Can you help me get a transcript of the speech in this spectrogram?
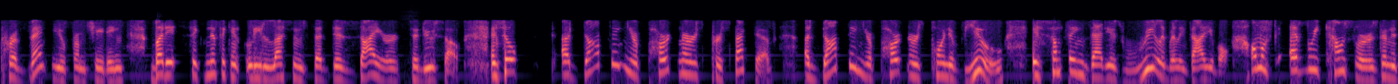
prevent you from cheating, but it significantly lessens the desire to do so. And so, adopting your partner's perspective, adopting your partner's point of view is something that is really, really valuable. Almost every counselor is going to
